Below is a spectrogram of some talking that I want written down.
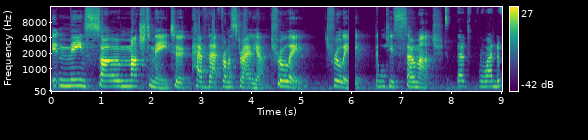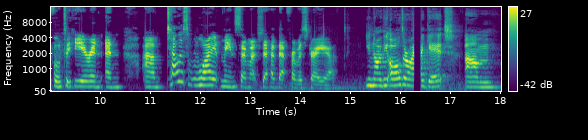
it means so much to me to have that from Australia. Truly, truly. Thank you so much. That's wonderful to hear, and and um, tell us why it means so much to have that from Australia. You know, the older I get, um,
